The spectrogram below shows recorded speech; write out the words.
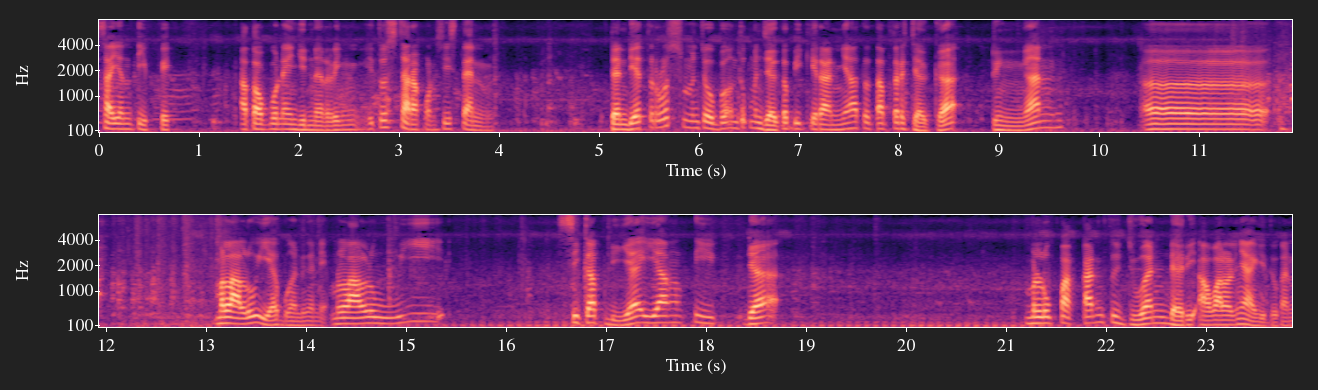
scientific ataupun engineering itu secara konsisten. Dan dia terus mencoba untuk menjaga pikirannya tetap terjaga dengan uh, melalui ya bukan dengan ya melalui sikap dia yang tidak melupakan tujuan dari awalnya gitu kan.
